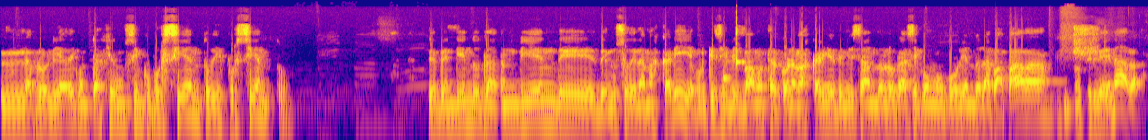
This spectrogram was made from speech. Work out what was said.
la probabilidad de contagio es un 5%, 10% dependiendo también del uso de la mascarilla, porque si vamos a estar con la mascarilla utilizándolo casi como cubriendo la papada, no sirve de nada.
